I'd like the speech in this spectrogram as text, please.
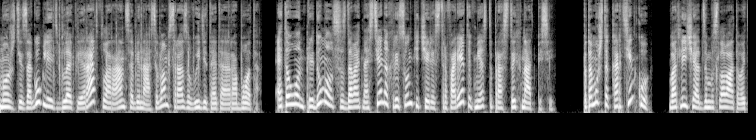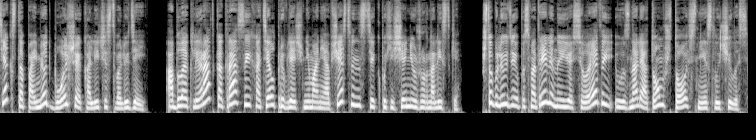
Можете загуглить Блэкли Рад Флоран Сабинас, и вам сразу выйдет эта работа. Это он придумал создавать на стенах рисунки через трафареты вместо простых надписей. Потому что картинку, в отличие от замысловатого текста, поймет большее количество людей. А Блэкли Рад как раз и хотел привлечь внимание общественности к похищению журналистки, чтобы люди посмотрели на ее силуэты и узнали о том, что с ней случилось.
